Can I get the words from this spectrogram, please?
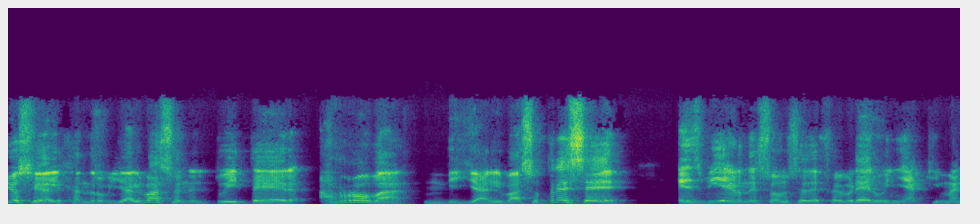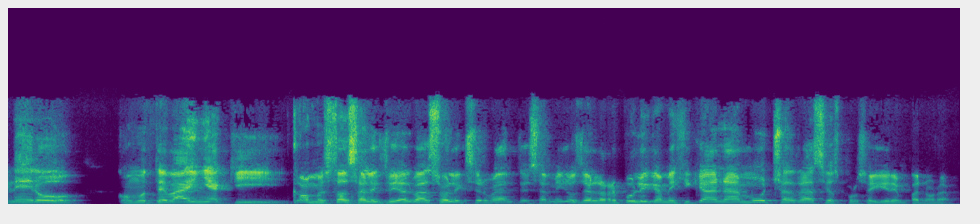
Yo soy Alejandro Villalbazo en el Twitter, arroba Villalbazo13. Es viernes 11 de febrero, Iñaki Manero. ¿Cómo te va, Iñaki? ¿Cómo estás, Alex Villalbazo, Alex Cervantes, amigos de la República Mexicana? Muchas gracias por seguir en Panorama.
